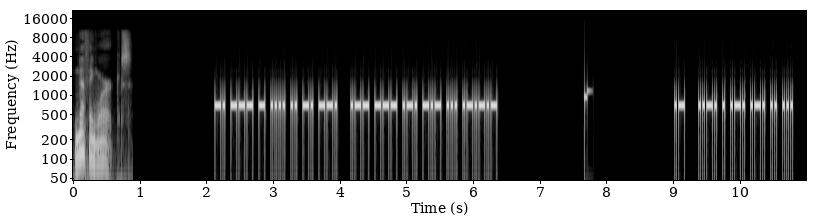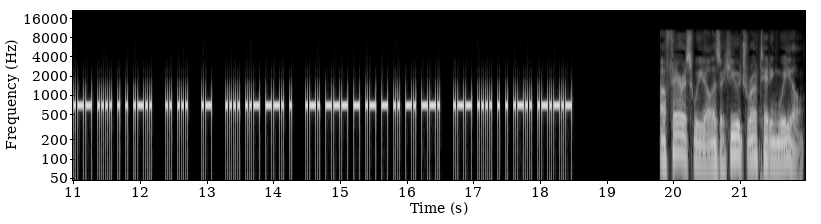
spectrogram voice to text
Nothing works. A Ferris wheel is a huge rotating wheel.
